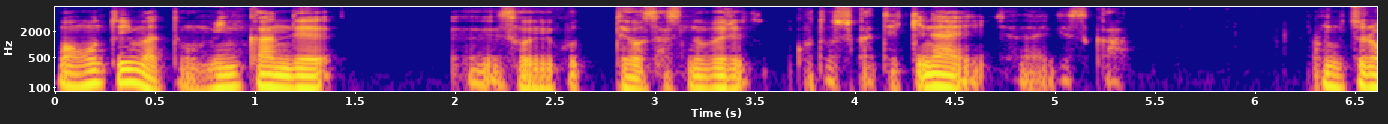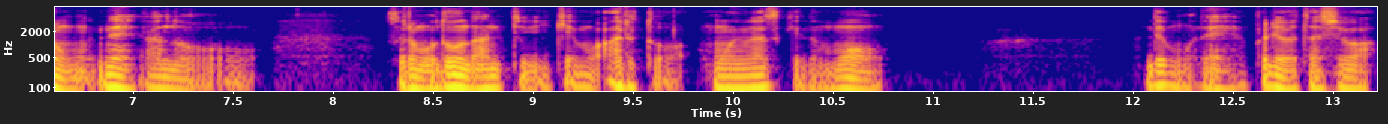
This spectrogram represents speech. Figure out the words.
まあ、本当今っても民間でそういう手を差し伸べることしかできないじゃないですか。もちろんね、あの、それもどうなんていう意見もあるとは思いますけども、でもね、やっぱり私は、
